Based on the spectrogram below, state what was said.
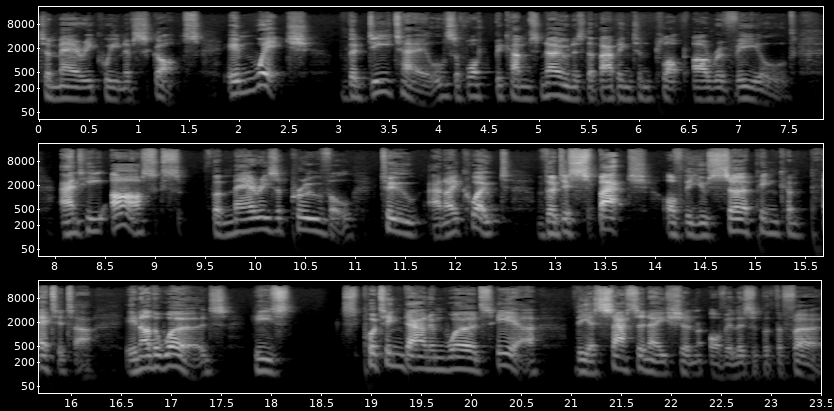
to Mary, Queen of Scots, in which the details of what becomes known as the Babington plot are revealed. And he asks for Mary's approval to, and I quote, the dispatch of the usurping competitor. In other words, he's putting down in words here the assassination of Elizabeth I.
